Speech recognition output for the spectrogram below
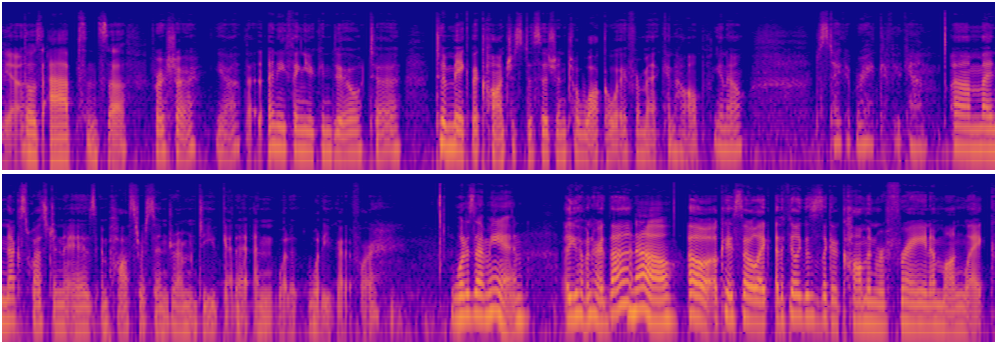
yeah. those apps and stuff. For sure. Yeah that anything you can do to to make the conscious decision to walk away from it can help you know just take a break if you can. Um, my next question is imposter syndrome. Do you get it? And what what do you get it for? What does that mean? Oh you haven't heard that? No. Oh, okay. So like I feel like this is like a common refrain among like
